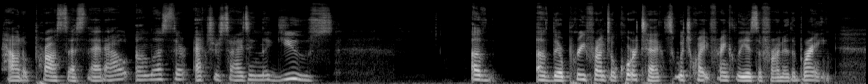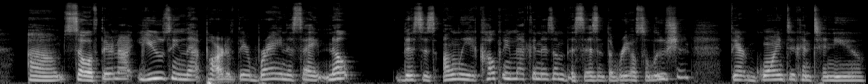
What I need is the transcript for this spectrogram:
how to process that out unless they're exercising the use of of their prefrontal cortex, which quite frankly is the front of the brain. Um, so if they're not using that part of their brain to say, nope, this is only a coping mechanism, this isn't the real solution, they're going to continue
